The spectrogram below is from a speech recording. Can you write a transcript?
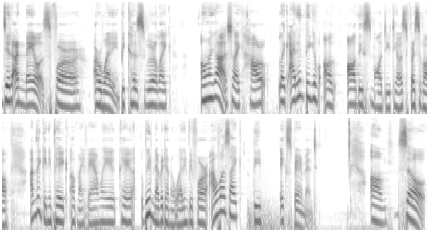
did our nails for our wedding because we were like, oh my gosh, like how like I didn't think of all all these small details. First of all, I'm the guinea pig of my family. Okay, we've never done a wedding before. I was like the experiment. Um, so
